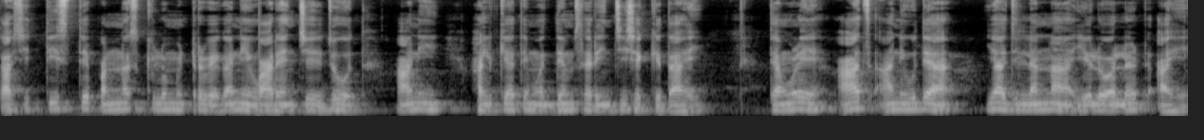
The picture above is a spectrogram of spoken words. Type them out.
ताशी तीस ते पन्नास किलोमीटर वेगाने वाऱ्यांचे झोत आणि हलक्या ते मध्यम सरींची शक्यता आहे. त्यामुळे आज आणि उद्या या जिल्ह्यांना येलो अलर्ट आहे.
